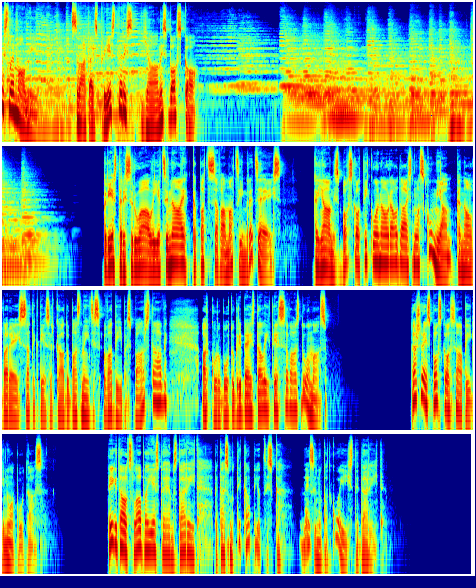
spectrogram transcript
Jānis Lemonī, Svētais priesteris Jānis Bosko. Priesteris Ruā liecināja, ka pats savām acīm redzējis, ka Jānis Bosko tikko nav raudājis no skumjām, ka nav varējis satikties ar kādu baznīcas vadības pārstāvi, ar kuru būtu gribējis dalīties savās domās. Dažreiz Bosko sāpīgi nopūtās. Tik daudz laba iespējams darīt, bet esmu tik apjucis, ka nezinu pat, ko īsti darīt.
